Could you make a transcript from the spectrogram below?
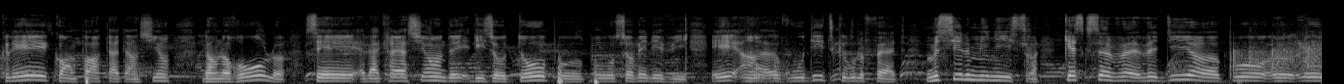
clé qu'on porte attention dans le rôle, c'est la création d'isotopes pour, pour, sauver des vies. Et euh, vous dites que vous le faites. Monsieur le ministre, qu'est-ce que ça veut, dire pour euh,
